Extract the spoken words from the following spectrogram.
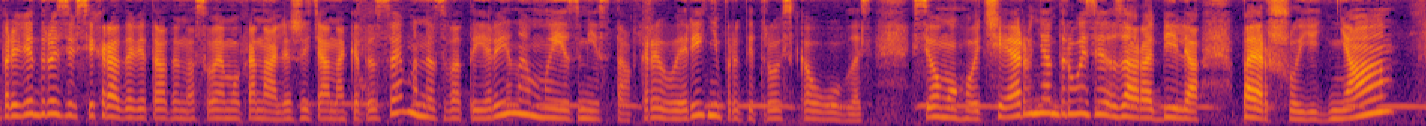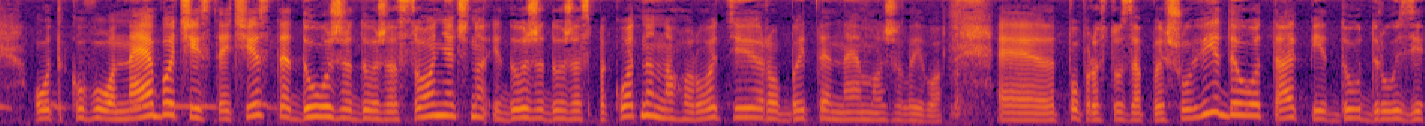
привіт, друзі! Всіх рада вітати на своєму каналі Життя на КДЗ. Мене звати Ірина. Ми з міста Кривий Ріг, Дніпропетровська область. 7 червня, друзі, зараз біля першої дня. От кого небо чисте, чисте, дуже дуже сонячно і дуже дуже спекотно на городі робити неможливо. Е, попросту запишу відео та піду, друзі,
